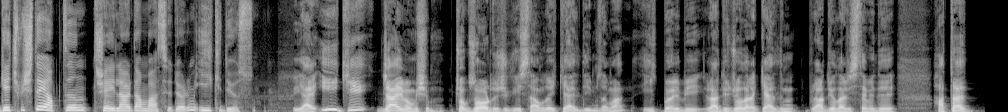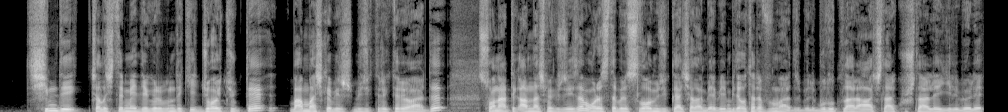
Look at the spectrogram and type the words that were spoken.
geçmişte yaptığın şeylerden bahsediyorum. İyi ki diyorsun. Yani iyi ki caymamışım. Çok zordu çünkü İstanbul'a ilk geldiğim zaman. ilk böyle bir radyocu olarak geldim. Radyolar istemedi. Hatta şimdi çalıştığım medya grubundaki Joy Türk'te bambaşka bir müzik direktörü vardı. Son artık anlaşmak üzereyiz ama orası da böyle slow müzikler çalan bir yer. Benim bir de o tarafım vardır böyle bulutlar, ağaçlar, kuşlarla ilgili böyle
